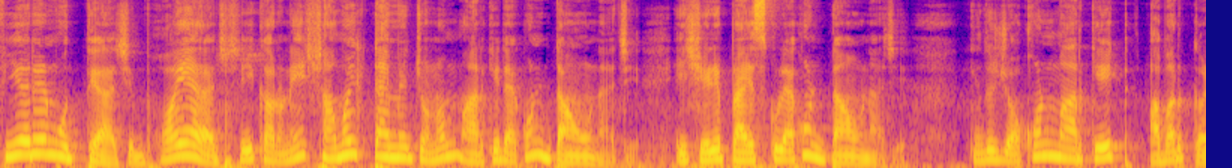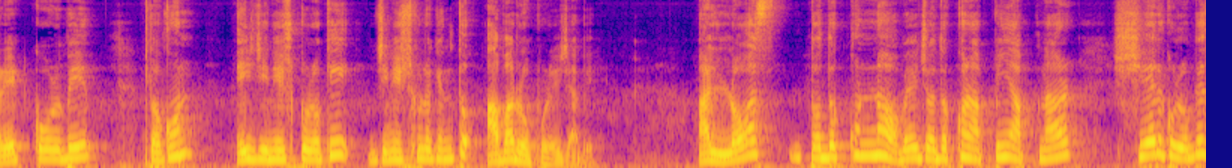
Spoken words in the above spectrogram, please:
ফিয়ারের মধ্যে আছে, ভয়ে আছে, সেই কারণে সাময়িক টাইমের জন্য মার্কেট এখন ডাউন আছে। এই শেয়ারের প্রাইসগুলো এখন ডাউন আছে। কিন্তু যখন মার্কেট আবার কারেক্ট করবে, তখন এই জিনিসগুলোকে, জিনিসগুলো কিন্তু আবার ওপরে যাবে। আর লস ততক্ষণ না হবে, যতক্ষণ আপনি আপনার শেয়ারগুলোকে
